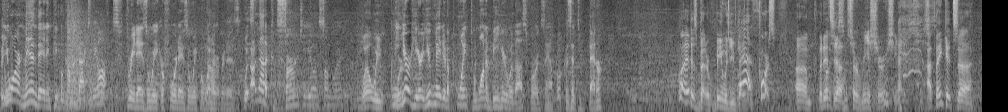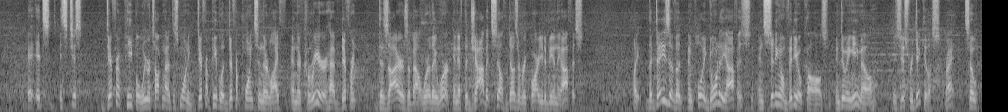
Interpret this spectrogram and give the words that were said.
But you aren't mandating people coming back to the office three days a week or four days a week or whatever No. it is. Well, Isn't that a concern to you in some way? I mean, Well, we. I mean, you're here. You've made it a point to want to be here with us, for example, because it's better. Well, it is better being with you, Dave. Yes. Of course. Um, but What it's. was Uh, some sort of reassurance. I think it's. Uh, it's. It's just different people. We were talking about it this morning. Different people at different points in their life and their career have different desires about where they work. And if the job itself doesn't require you to be in the office, like the days of an employee going to the office and sitting on video calls and doing email is just ridiculous, right? So,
